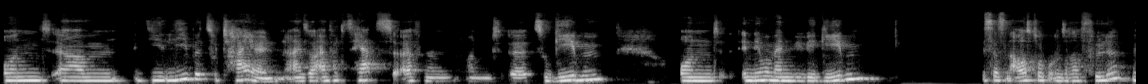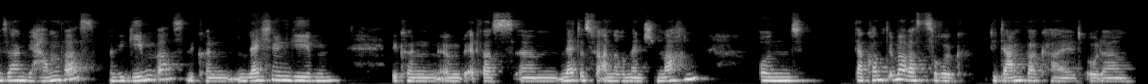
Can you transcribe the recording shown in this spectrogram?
und ähm, die Liebe zu teilen, also einfach das Herz zu öffnen und äh, zu geben und in dem Moment, wie wir geben, ist das ein Ausdruck unserer Fülle. Wir sagen, wir haben was, wir geben was, wir können ein Lächeln geben, wir können irgendetwas ähm, Nettes für andere Menschen machen. Und da kommt immer was zurück. Die Dankbarkeit oder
